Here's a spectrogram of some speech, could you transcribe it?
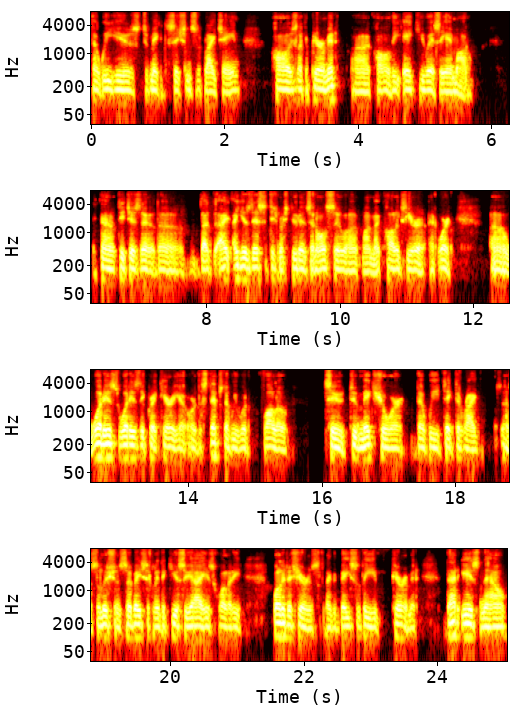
that we use to make decisions supply chain called it's like a pyramid uh, called the AQSAA model. It kind of teaches the the that I, I, use this to teach my students and also uh, my, my colleagues here at work. Uh, what is what is the criteria or the steps that we would follow to to make sure that we take the right uh, solution? So basically, the QCI is quality quality assurance, like the base of the pyramid. That is now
